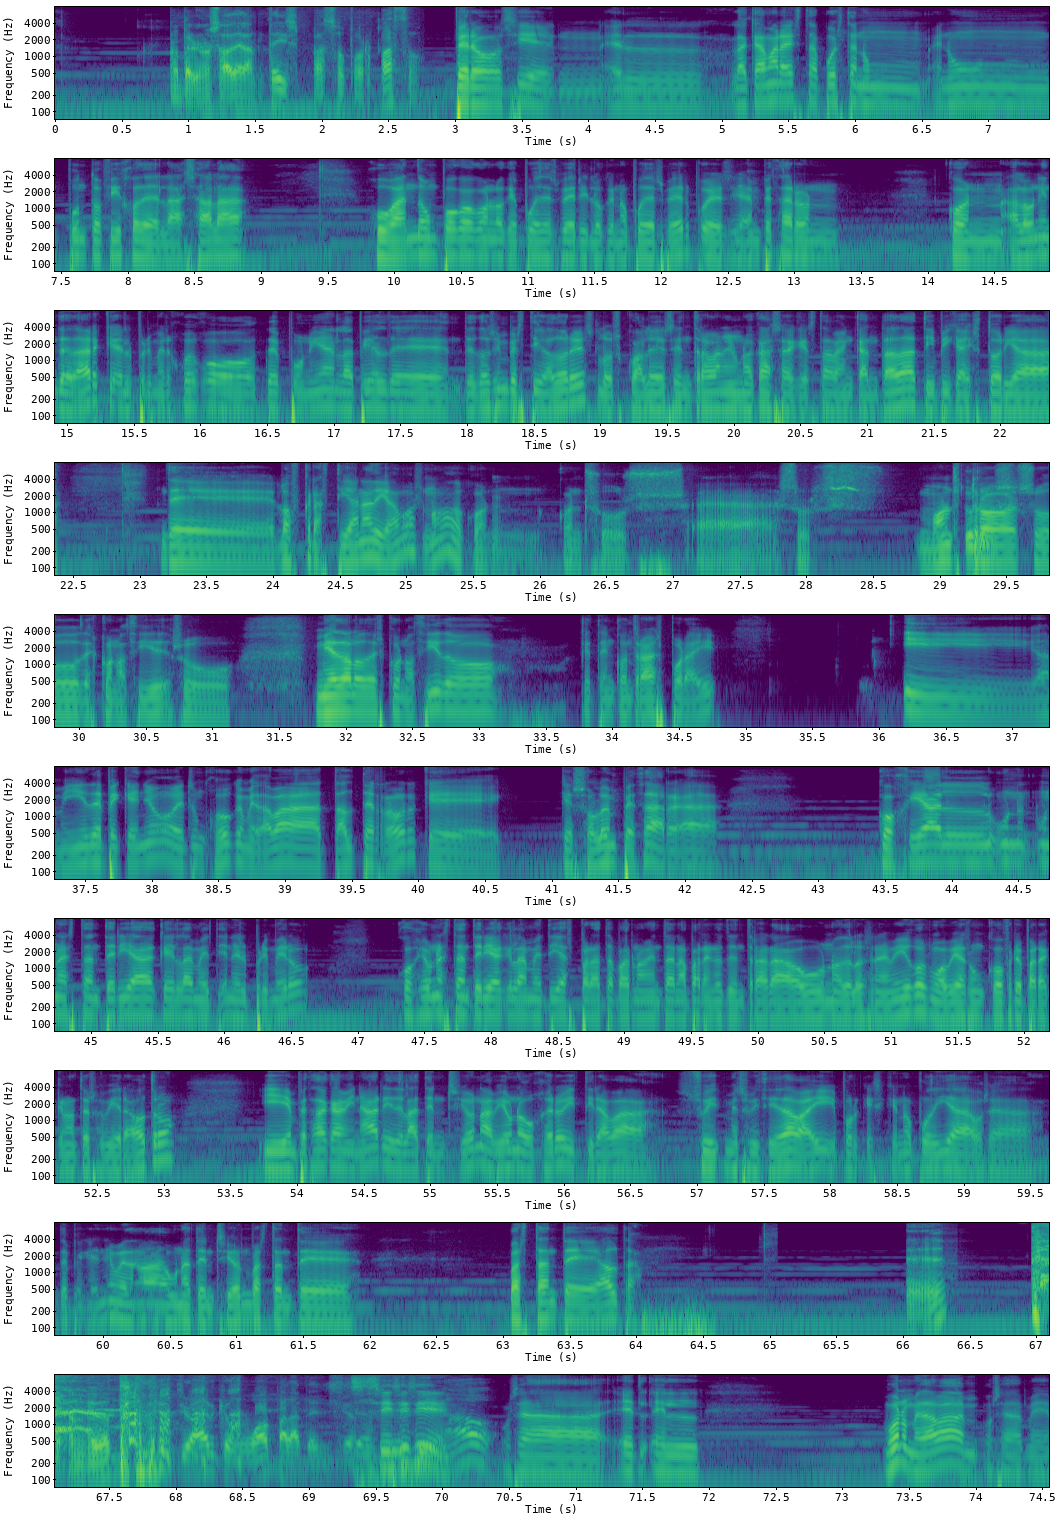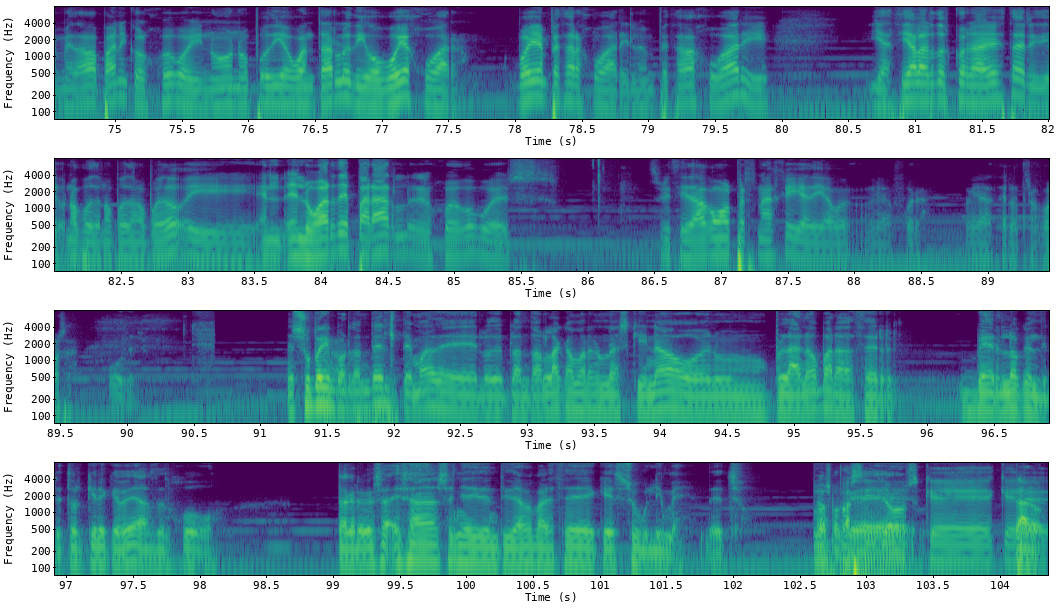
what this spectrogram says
No, pero no os adelantéis, paso por paso. Pero sí, en el- la cámara está puesta en un, en un punto fijo de la sala, jugando un poco con lo que puedes ver y lo que no puedes ver, pues ya empezaron con Alone in the Dark, que el primer juego te ponía en la piel de, de dos investigadores, los cuales entraban en una casa que estaba encantada, típica historia de Lovecraftiana, digamos, ¿no? Con, con sus, eh, sus monstruos, su desconocido, su miedo a lo desconocido que te encontrabas por ahí. Y a mí de pequeño es un juego que me daba tal terror que, que solo empezar. a- cogía el- un- una estantería que la metí en el primero. Cogía una estantería que la metías para tapar una ventana para que no te entrara uno de los enemigos, movías un cofre para que no te subiera otro, y empezaba a caminar y de la tensión había un agujero y tiraba, sui- me suicidaba ahí, porque es que no podía, o sea, de pequeño me daba una tensión bastante, bastante alta. ¿Eh? Joan, qué guapa la tensión. Sí, sí, sí. O sea, el, el- Bueno, me daba, o sea, me, me daba pánico el juego y no, no podía aguantarlo. Y digo, voy a jugar, voy a empezar a jugar. Y lo empezaba a jugar y, y hacía las dos cosas estas y digo, no puedo, no puedo, no puedo. Y en, en lugar de parar el juego, pues suicidaba como el personaje y ya digo, voy afuera, voy a hacer otra cosa. Joder. Es súper importante el tema de lo de plantar la cámara en una esquina o en un plano para hacer ver lo que el director quiere que veas del juego. O sea, creo que esa, esa seña de identidad me parece que es sublime, de hecho. Los porque- pasillos que, que, Claro.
